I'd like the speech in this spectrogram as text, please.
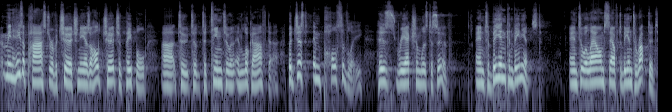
I mean, he's a pastor of a church, and he has a whole church of people uh, to, to, to tend to and, and look after. But just impulsively, his reaction was to serve and to be inconvenienced and to allow himself to be interrupted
